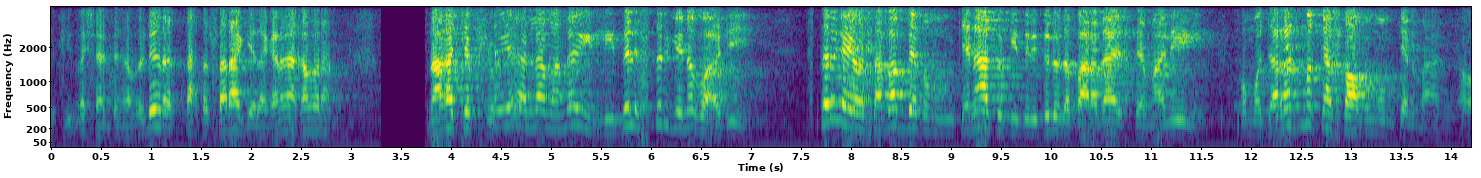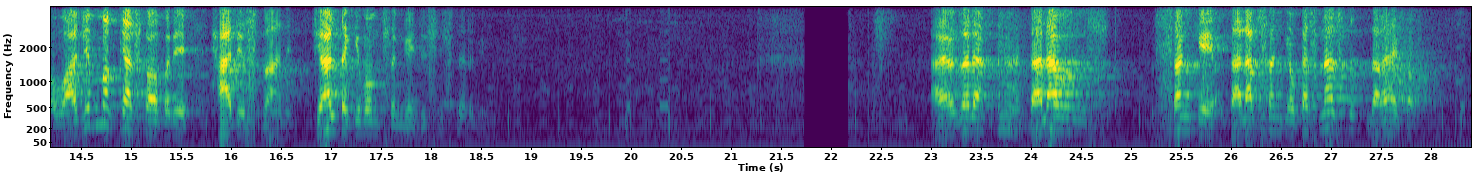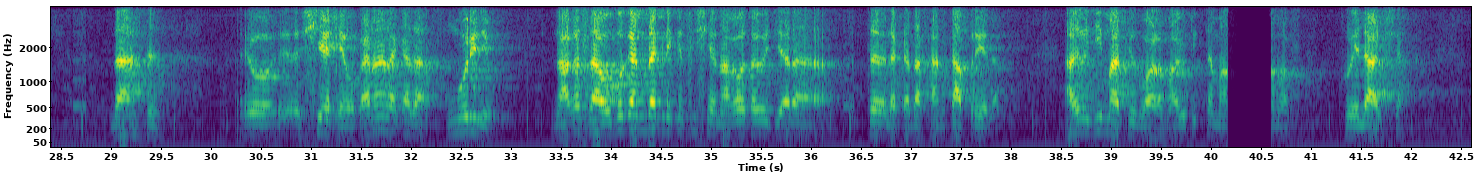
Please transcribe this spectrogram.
عجیب شاته خبر ډیره تحت سرا کې ده کنه خبره نو هغه چپ شو یا الله باندې لیدل سترګې نه غواړي سترګې یو سبب دی په ممکناتو کې دریدلو د پاره دا استعمالي خو مجرد مکه شو په ممکن باندې او واجب مکه شو په حادث باندې چالت کې بم څنګه دي سترګې ایزل طالب څنګه طالب څنګه یو کس ناست دغه کو دا یو شیخ یو کنه لکه دا مرید یو نو هغه ساو بګند کړي کې څه شي نو هغه ته وی چیرې ته لکه دا خانقاه پرې ده هغه جی معافي غواړم هغه ټیک ته کویلار شه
